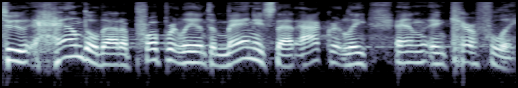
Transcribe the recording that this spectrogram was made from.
to handle that appropriately and to manage that accurately and, and carefully.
